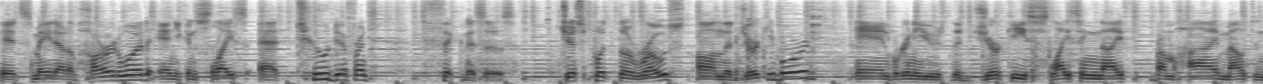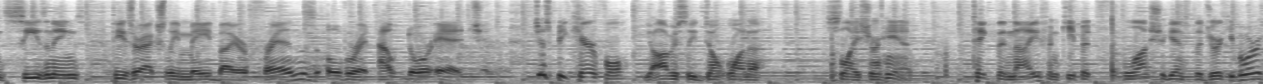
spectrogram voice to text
It's made out of hardwood and you can slice at two different thicknesses. Just put the roast on the jerky board and we're gonna use the jerky slicing knife from Hi Mountain Seasonings. These are actually made by our friends over at Outdoor Edge. Just be careful, you obviously don't wanna slice your hand. Take the knife and keep it flush against the jerky board.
